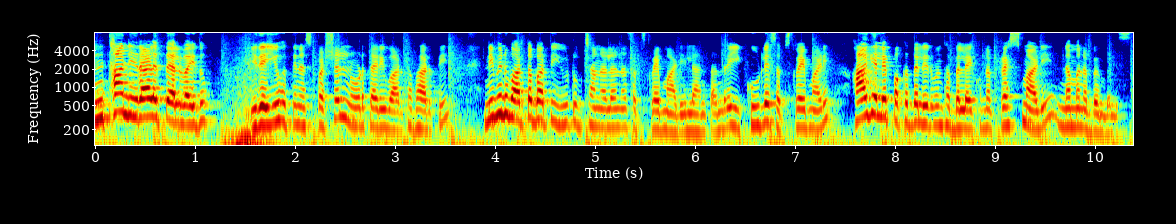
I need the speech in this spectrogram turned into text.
ಎಂಥ ನಿರಾಳತೆ ಅಲ್ವಾ ಇದು? ಇದೇ ಈ ಹೊತ್ತಿನ ಸ್ಪೆಷಲ್ ನೋಡ್ತಾ ಇರಿ ವಾರ್ತಾಭಾರತಿ ನೀವಿನ್ನು ವಾರ್ತಾಭಾರತಿ ಯೂಟ್ಯೂಬ್ ಚಾನಲನ್ನು ಸಬ್ಸ್ಕ್ರೈಬ್ ಮಾಡಿಲ್ಲ ಅಂತಂದರೆ ಈ ಕೂಡಲೇ ಸಬ್ಸ್ಕ್ರೈಬ್ ಮಾಡಿ ಹಾಗೆಲ್ಲೇ ಪಕ್ಕದಲ್ಲಿರುವಂಥ ಬೆಲ್ ಐಕನ್ನ ಪ್ರೆಸ್ ಮಾಡಿ, ನಮ್ಮನ್ನು ಬೆಂಬಲಿಸಿ.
